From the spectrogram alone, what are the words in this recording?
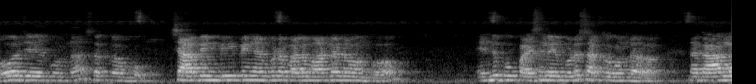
ఓవర్ చేయకుండా చక్కగా. షాపింగ్ బీపింగ్ అని కూడా మళ్ళీ మాట్లాడినాం అనుకో. ఎందుకు పైసలు ఏం కూడా చక్కగా ఉండాలి. నాకు వాళ్ళ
